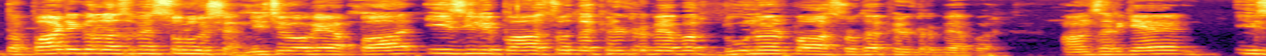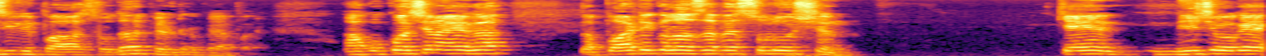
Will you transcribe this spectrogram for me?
the particle of solution नीचे हो गया पा, easily pass through the filter paper do not pass through the filter paper answer क्या है? Easily pass through the filter paper आपको क्वेश्चन आएगा? The particle of a solution can नीचे हो गया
